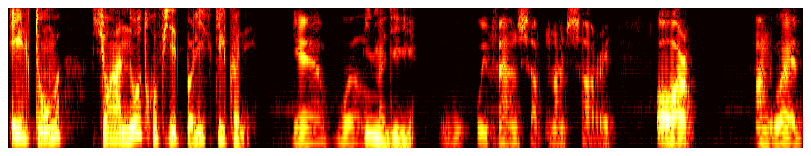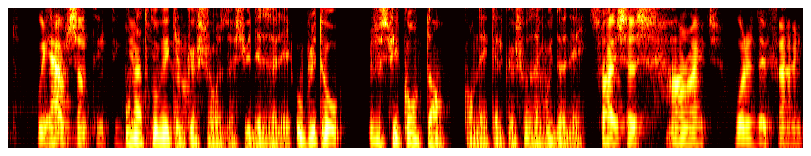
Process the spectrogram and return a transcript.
et il tombe sur un autre officier de police qu'il connaît. yeah, well, Il me dit, we found something. I'm sorry. Or, I'm glad we have something to on a trouvé you know. quelque chose, je suis désolé. Ou plutôt, je suis content qu'on ait quelque chose à vous donner. So I says, all right, what did they find?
